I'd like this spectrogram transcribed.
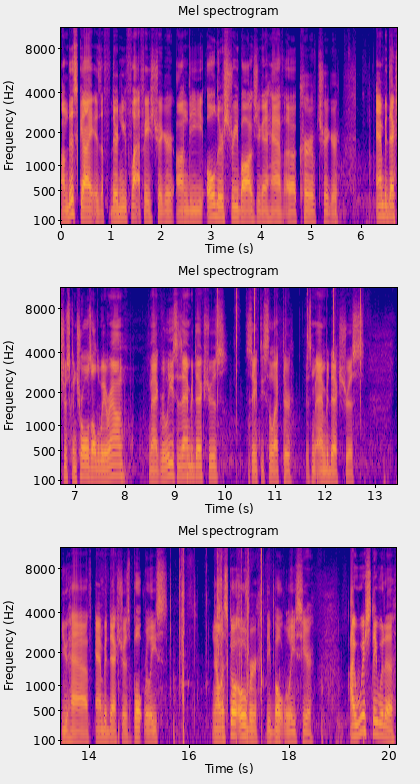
on this guy is a, their new flat face trigger. On the older Stribogs, you're gonna have a curved trigger. Ambidextrous controls all the way around. Mag release is ambidextrous. Safety selector is ambidextrous. You have ambidextrous bolt release. Now let's go over the bolt release here. I wish they would have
